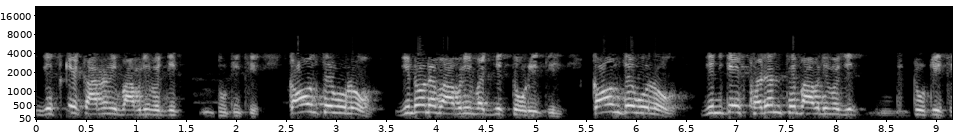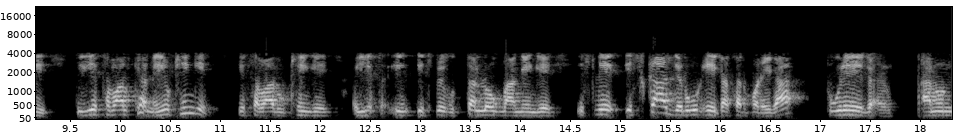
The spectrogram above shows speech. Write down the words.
जिसके कारण ये बाबरी मस्जिद टूटी थी? कौन थे वो लोग जिन्होंने बाबरी मस्जिद तोड़ी थी? कौन थे वो लोग जिनके खड़न से बाबरी मस्जिद टूटी थी? तो ये सवाल क्या नहीं उठेंगे? ये सवाल उठेंगे, ये इस पे उत्तर लोग मांगेंगे। इसलिए इसका ज़रूर एक असर पड़ेगा पूरे कानून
